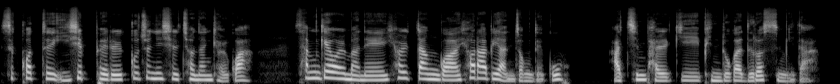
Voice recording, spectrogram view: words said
스쿼트 20회를 꾸준히 실천한 결과 3개월 만에 혈당과 혈압이 안정되고 아침 발기 빈도가 늘었습니다.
